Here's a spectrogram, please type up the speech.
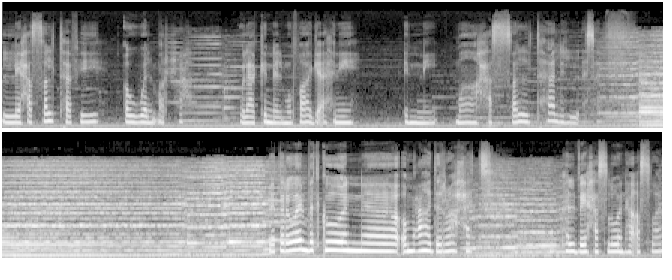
اللي حصلتها فيه أول مرة ولكن المفاجأة هني إني ما حصلتها للأسف. يا ترى وين بتكون أم عادل راحت؟ هل بيحصلونها أصلا؟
